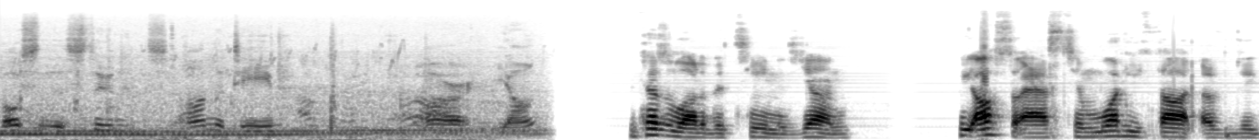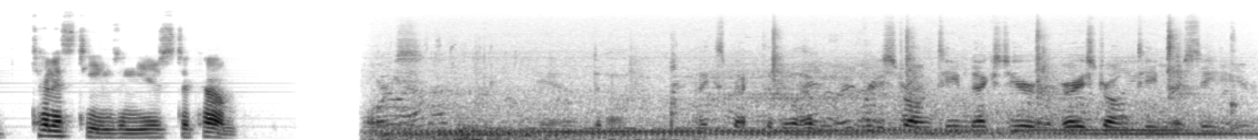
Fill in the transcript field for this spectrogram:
most of the students on the team are young. Because a lot of the team is young, we also asked him what he thought of the tennis teams in years to come. Of course. And uh, I expect that we'll have a pretty strong team next year and a very strong team this senior year.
